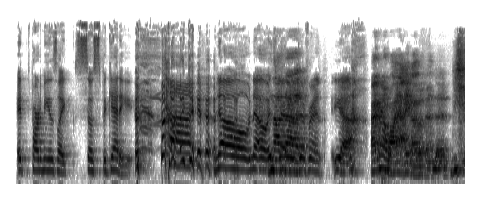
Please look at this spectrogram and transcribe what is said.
it part of me is like so spaghetti. no, no, it's Not very that. different. Yeah. I don't know why I got offended.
